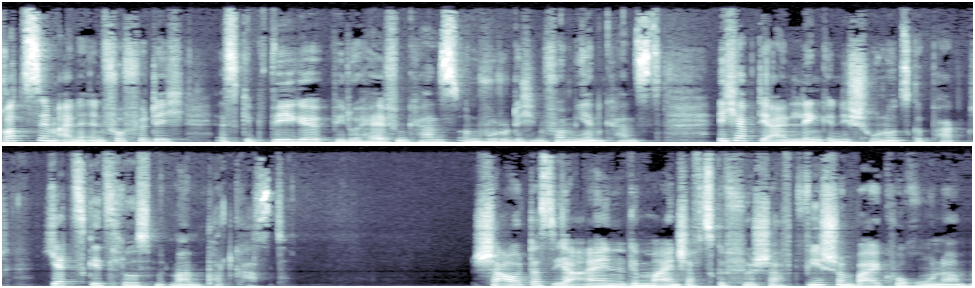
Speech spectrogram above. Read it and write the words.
Trotzdem eine Info für dich. Es gibt Wege, wie du helfen kannst und wo du dich informieren kannst. Ich habe dir einen Link in die Shownotes gepackt. Jetzt geht's los mit meinem Podcast. Schaut, dass ihr ein Gemeinschaftsgefühl schafft, wie schon bei Corona.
